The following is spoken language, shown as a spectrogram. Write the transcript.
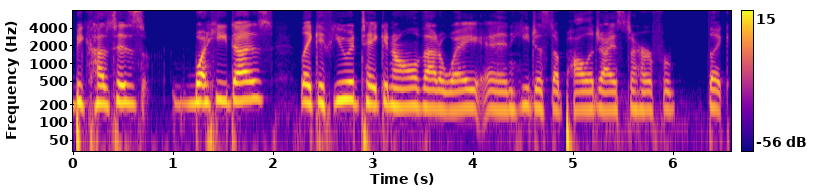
because his what he does. Like if you had taken all of that away and he just apologized to her for like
